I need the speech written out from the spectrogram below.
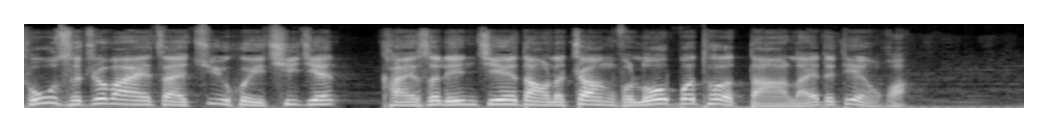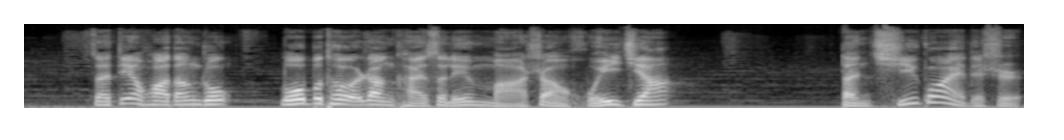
除此之外，在聚会期间，凯瑟琳接到了丈夫罗伯特打来的电话。在电话当中，罗伯特让凯瑟琳马上回家。但奇怪的是，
